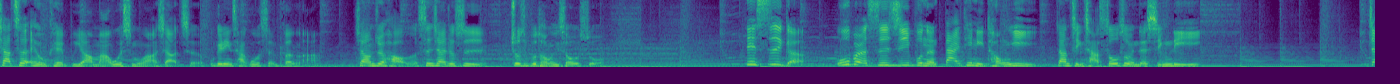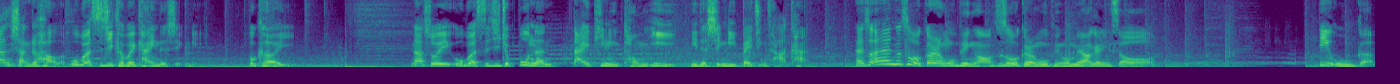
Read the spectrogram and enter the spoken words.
下车，哎，我可以不要吗？为什么我要下车？我给你查过身份啦，这样就好了。剩下就是就是不同意搜索。第四个，Uber 司机不能代替你同意让警察搜索你的行李。这样想就好了。Uber 司机可不可以开你的行李？不可以。那所以 Uber 司机就不能代替你同意你的行李被警察看。他说：“哎，那是我个人物品哦，这是我个人物品，我们要给你搜哦。”第五个，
